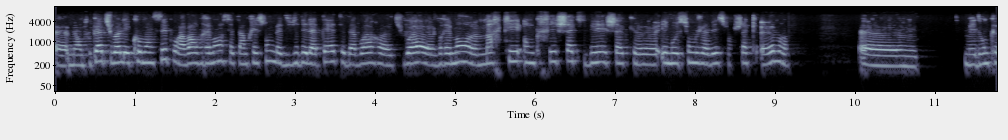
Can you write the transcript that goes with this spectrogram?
mais en tout cas, tu vois, les commencer pour avoir vraiment cette impression de m'être vidé la tête, d'avoir, tu vois, vraiment marqué, ancré chaque idée, chaque émotion que j'avais sur chaque œuvre. Mais donc,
